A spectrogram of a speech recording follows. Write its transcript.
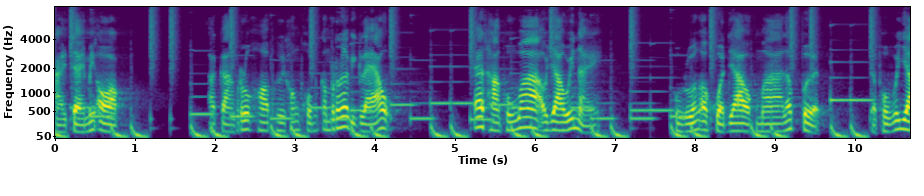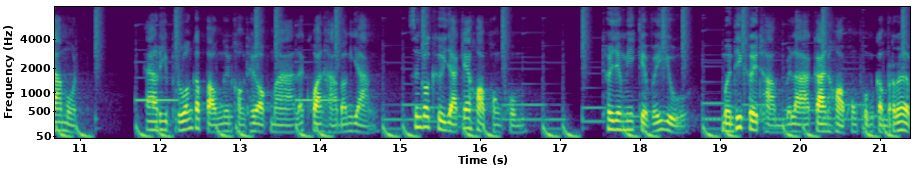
หายใจไม่ออก อาการโรคหอบหืดของผมกำเริบอีกแล้ว แอดถามผมว่าเอายาไว้ไหน ผมล้วงเอาขวดยาออกมาแล้วเปิด แต่ผมว่ายาหมด แอรีบล้วงกระเป๋าเงินของเธอออกมาและควานหาบางอย่าง ซึ่งก็คือยาแก้หอบของผม เธอยังมีเก็บไว้อยู่ เหมือนที่เคยทำเวลาอาการหอบของผมกำเริบ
